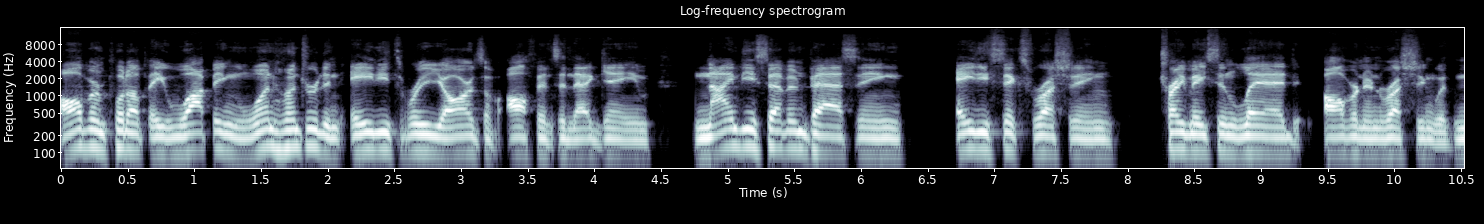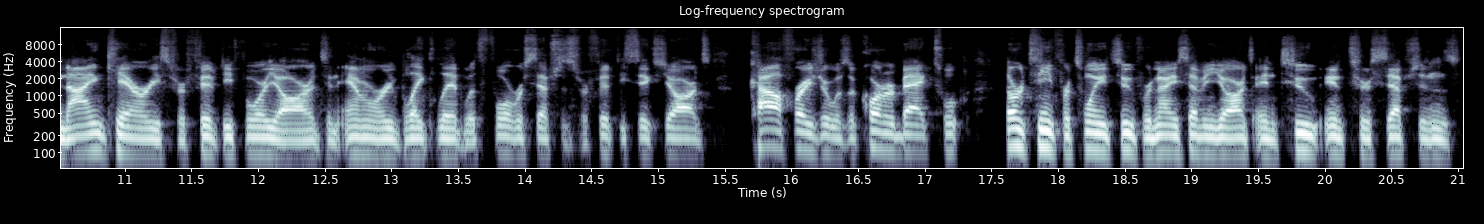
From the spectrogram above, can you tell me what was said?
Auburn put up a whopping 183 yards of offense in that game, 97 passing, 86 rushing, Tre Mason led Auburn in rushing with nine carries for 54 yards, and Emory Blake led with four receptions for 56 yards. Kiehl Frazier was a quarterback, 13 for 22 for 97 yards and two interceptions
